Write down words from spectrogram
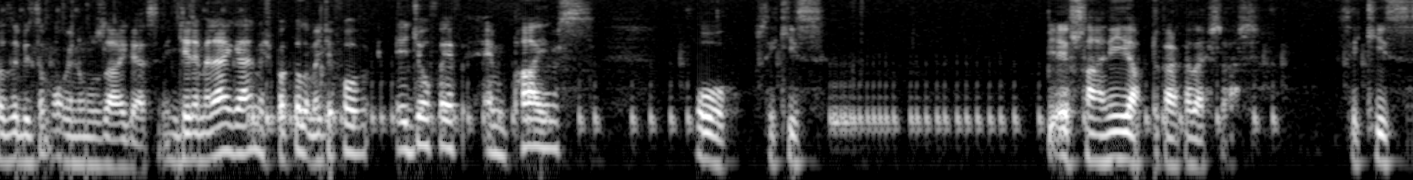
Orada bizim oyunumuzlar gelsin. İncelemeler gelmiş. Bakalım Age of, Age of Empires. O 8. Bir efsaneyi yaptık arkadaşlar. 8.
